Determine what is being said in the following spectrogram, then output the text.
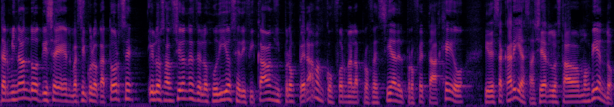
terminando, dice el versículo 14, y los ancianos de los judíos se edificaban y prosperaban conforme a la profecía del profeta Ageo y de Zacarías. Ayer lo estábamos viendo.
